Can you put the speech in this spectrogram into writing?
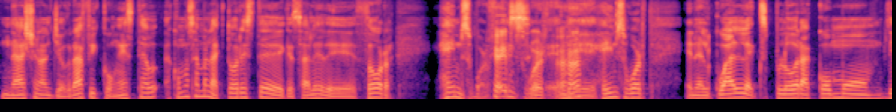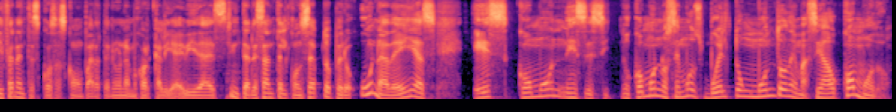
National Geographic con este, ¿cómo se llama el actor este que sale de Thor? Hemsworth. Hemsworth, de Hemsworth, en el cual explora cómo diferentes cosas como para tener una mejor calidad de vida. Es interesante el concepto, pero una de ellas es cómo, necesito, cómo nos hemos vuelto un mundo demasiado cómodo.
